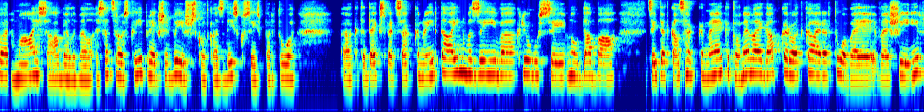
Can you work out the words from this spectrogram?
Par mājas ābeli vēl es atceros, ka iepriekš ir bijušas kaut kādas diskusijas par to, ka tad eksperti saka, ka nu, ir tā invazīva kļuvusi nu, dabā. Citi atkal saka, ka nē, ka to nevajag apkarot. Kā ir ar to? Vai, vai šī ir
